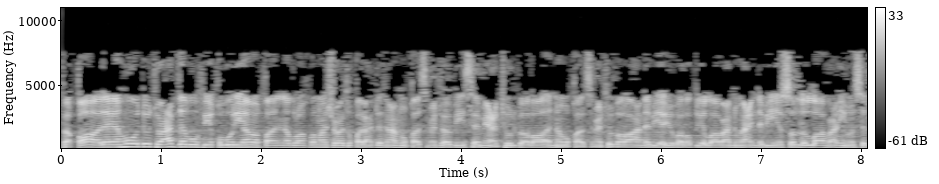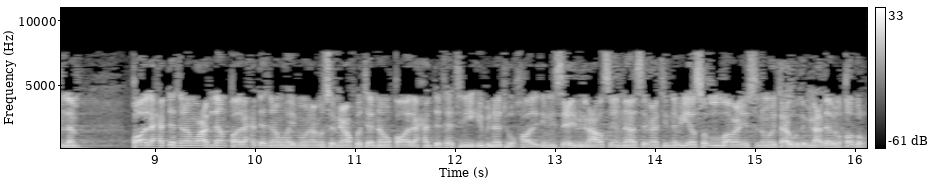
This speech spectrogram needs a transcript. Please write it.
فقال يهود تعذب في قبورها وقال النضر أخبرنا شعبة. قال حدثنا عنه قال سمعت أبي سمعت البراء أنه قال سمعت البراء عن أبي أيوب رضي الله عنه عن النبي صلى الله عليه وسلم. قال حدثنا معلا قال حدثنا وهيب بن موسى بن عقبة أنه قال حدثتني ابنة خالد بن سعيد بن العاص أنها سمعت النبي صلى الله عليه وسلم يتعوذ من عذاب القبر.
